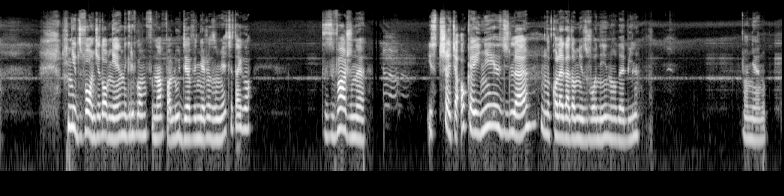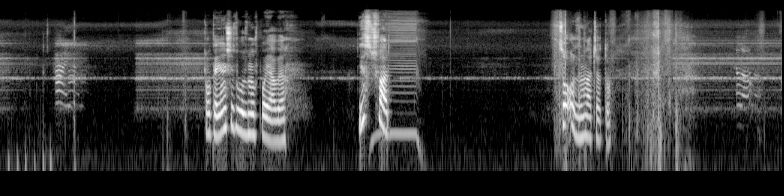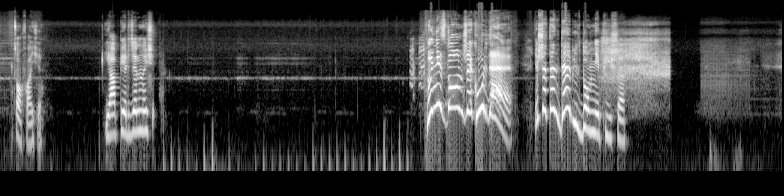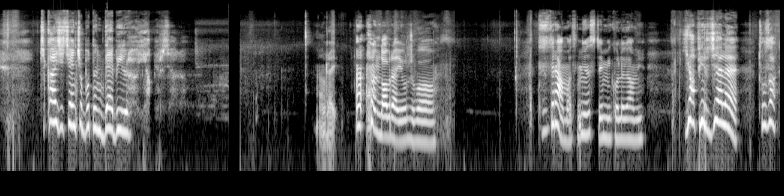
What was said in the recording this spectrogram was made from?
Nie dzwońcie do mnie, nagrywam FNAFa, ludzie, wy nie rozumiecie tego? To jest ważne. Jest trzecia, okej, nie jest źle. No kolega do mnie dzwoni, no debil. No nie, no. Okej, on się tu znów pojawia. Jest czwarty. Co oznacza to? Cofaj się. Ja pierdzielny się... No nie zdążę, kurde! Jeszcze ten debil do mnie pisze. Czekajcie cięcie, bo ten debil... Ja pierdzielę. Dobra. Dobra już, bo... To jest dramat, nie z tymi kolegami. Ja pierdzielę! Co za...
